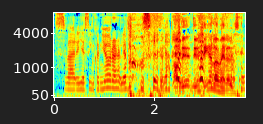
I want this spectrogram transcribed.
Sveriges Ingenjörer höll jag på att säga. Ja, det, det är en del av mejladressen.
